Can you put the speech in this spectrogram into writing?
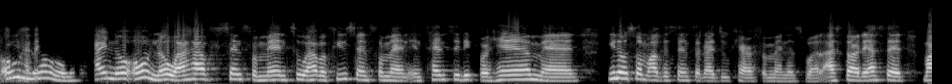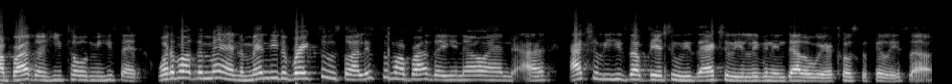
oh no, I know. Oh no, I have scents for men too. I have a few scents for men. Intensity for him, and you know some other scents that I do carry for men as well. I started. I said my brother. He told me. He said, "What about the men? The men need a break too." So I listened to my brother. You know, and I, actually he's up there too. He's actually living in Delaware, close to Philly. So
